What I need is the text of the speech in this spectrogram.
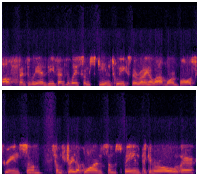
offensively and defensively, some scheme tweaks. They're running a lot more ball screens, some some straight up ones, some Spain pick and roll where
